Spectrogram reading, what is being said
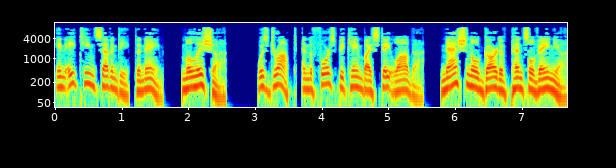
In 1870, the name, "'militia' was dropped, and the force became by state law the "'National Guard of Pennsylvania'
